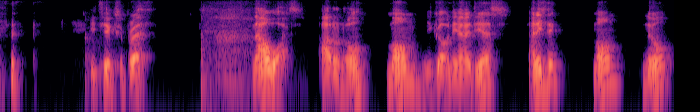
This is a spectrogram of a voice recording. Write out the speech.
he takes a breath. Now what? I don't know. Mom, you got any ideas? Anything? Mom? No?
